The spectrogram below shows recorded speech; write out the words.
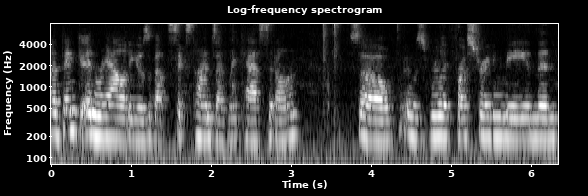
I think in reality it was about six times I recast it on. So it was really frustrating me. And then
